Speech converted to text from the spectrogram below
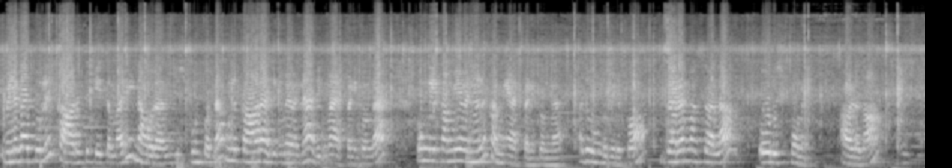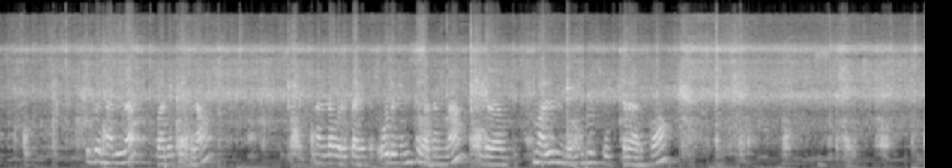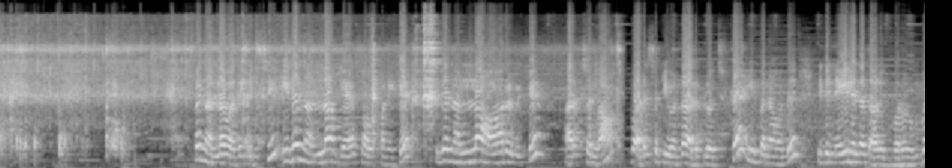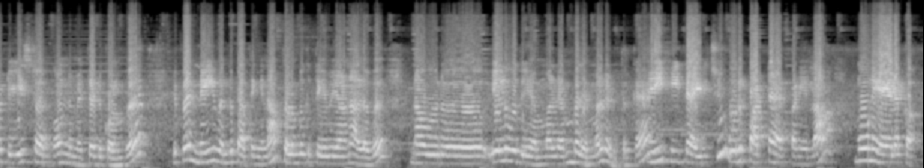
மிளகாத்தூள் காரத்துக்கு ஏற்ற மாதிரி நான் ஒரு அஞ்சு ஸ்பூன் போட்டேன். உங்களுக்கு காரம் அதிகமாக வேணால் அதிகமாக ஆட் பண்ணிக்கோங்க. உங்களுக்கு கம்மியாக வேணாலும் கம்மியாக ஆட் பண்ணிக்கோங்க. அது உங்கள் விருப்பம். கரம் மசாலா ஒரு ஸ்பூனு. அவ்வளோதான் இதை நல்லா வதக்கிடலாம். நல்ல ஒரு பரட்டு ஒரு நிமிஷம் வதங்கினா இந்த ஸ்மெல் ரொம்ப சூப்பராக இருக்கும். இப்போ நல்லா வதங்கிடுச்சு. இதை நல்லா கேஸ் ஆஃப் பண்ணிவிட்டு இதை நல்லா ஆற விட்டு அரைச்சிடலாம். வடை சட்டி வந்து அடுப்பில் வச்சுருக்கேன். இப்போ நான் வந்து இது நெய்யில் தான் தாளிக்க போகிறேன் ரொம்ப டேஸ்ட்டாக இருக்கும் இந்த மெத்தடு குழம்பு. இப்போ நெய் வந்து பார்த்தீங்கன்னா குழம்புக்கு தேவையான அளவு நான் ஒரு எழுபது எம்எல் எண்பது எம்எல் எடுத்திருக்கேன். நெய் ஹீட் ஆயிடுச்சு. ஒரு பட்டை ஆட் பண்ணிடலாம். மூணு ஏலக்காய்.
